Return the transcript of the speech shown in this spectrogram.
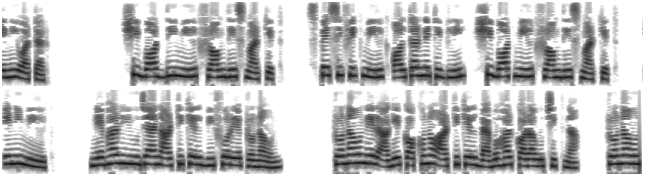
any water. She bought the milk from this market. Specific milk, alternatively, she bought milk from this market. Any milk. Never use an article before a pronoun. Pronoun এর আগে কখনো আর্টিকেল ব্যবহার করা উচিত না প্রোনাউন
